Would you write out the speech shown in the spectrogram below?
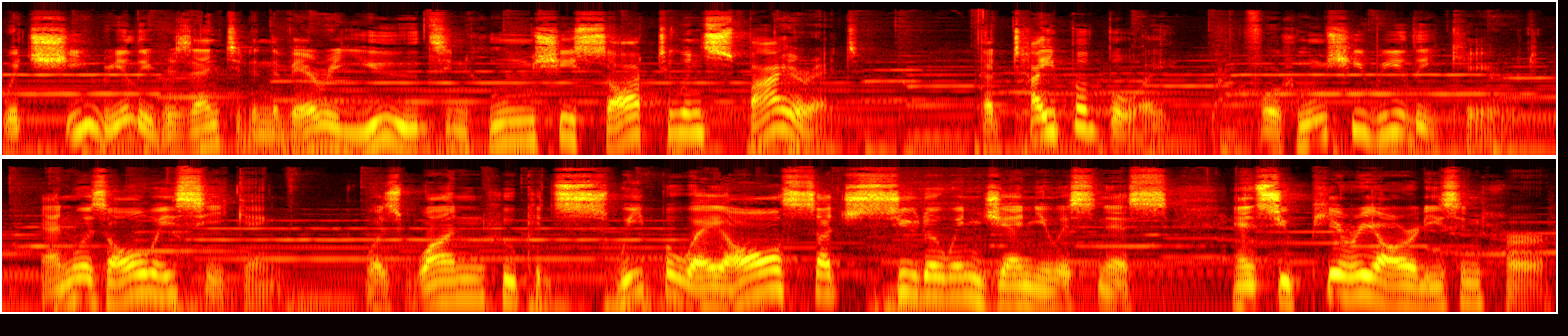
which she really resented in the very youths in whom she sought to inspire it. The type of boy for whom she really cared and was always seeking was one who could sweep away all such pseudo ingenuousness and superiorities in her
